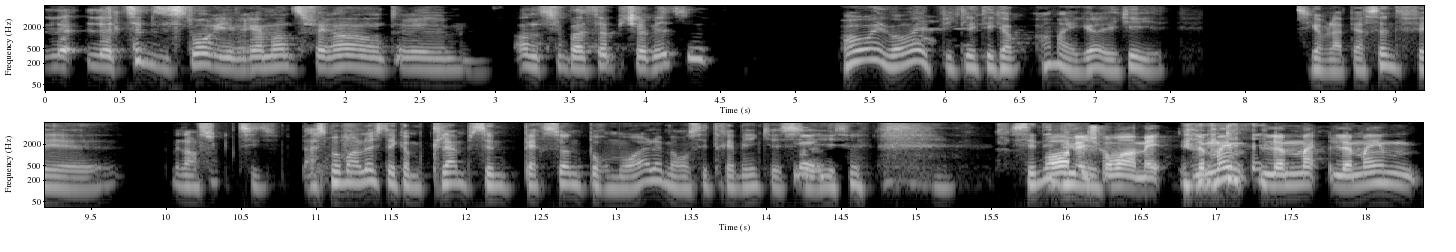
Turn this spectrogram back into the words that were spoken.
le, le type d'histoire est vraiment différent entre, euh, entre Tsubasa et Chobits. Ouais, ouais, ouais, ouais. Puis que là, t'es comme, oh my god, ok. C'est comme la personne fait. euh, dans ce- à ce moment-là, c'était comme Clamp, c'est une personne pour moi, là, mais on sait très bien que c'est. Ouais. c'est nébuleux. Ouais, je comprends, mais le même, le, le même,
